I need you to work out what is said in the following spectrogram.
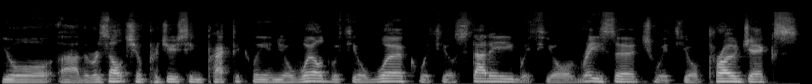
Your uh, the results you're producing practically in your world with your work, with your study, with your research, with your projects,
